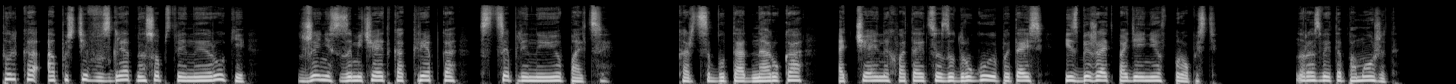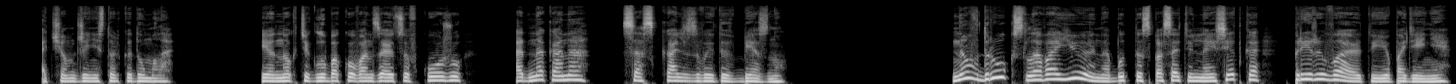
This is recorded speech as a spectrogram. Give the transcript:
Только опустив взгляд на собственные руки, Дженнис замечает, как крепко сцеплены ее пальцы. Кажется, будто одна рука отчаянно хватается за другую, пытаясь избежать падения в пропасть. Но разве это поможет? О чем Дженнис только думала. Ее ногти глубоко вонзаются в кожу, однако она соскальзывает в бездну. Но вдруг слова Юэна, будто спасательная сетка, прерывают ее падение.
